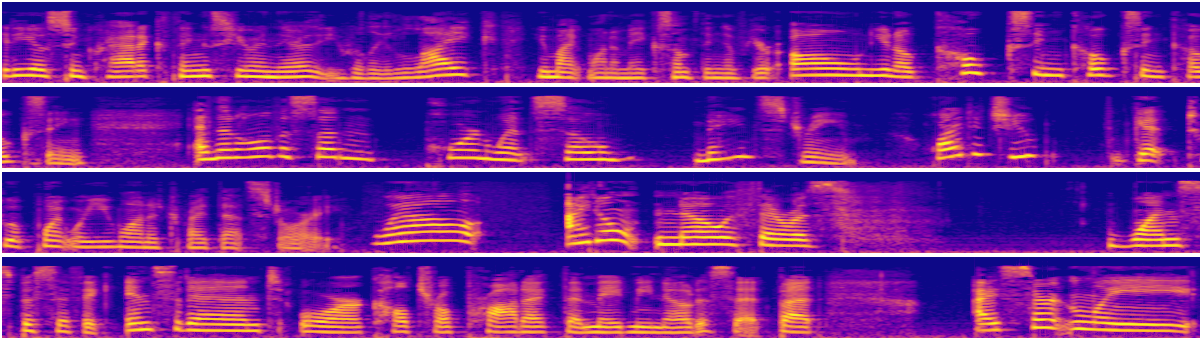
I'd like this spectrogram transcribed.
idiosyncratic things here and there that you really like. You might want to make something of your own, you know, coaxing, coaxing, coaxing. And then all of a sudden, porn went so mainstream. Why did you get to a point where you wanted to write that story? Well, I don't know if there was one specific incident or cultural product that made me notice it, but I certainly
